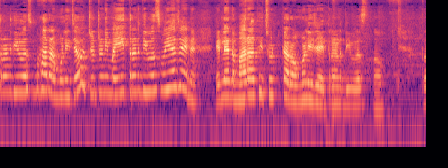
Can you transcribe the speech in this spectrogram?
ત્રણ દિવસ મારા મળી જાય. ચૂંટણીમાં એ ત્રણ દિવસ વયા જાય ને, એટલે એને મારાથી છુટકારો મળી જાય ત્રણ દિવસનો. તો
